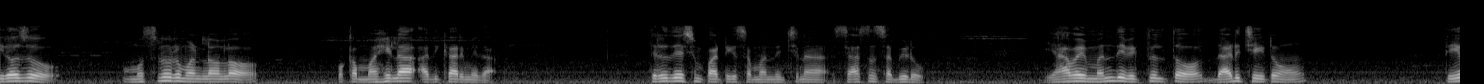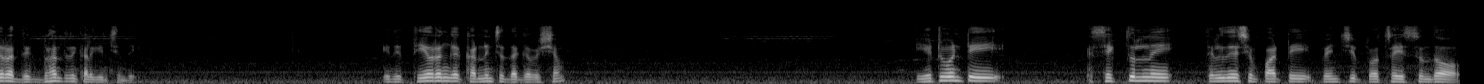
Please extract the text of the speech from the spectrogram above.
ఈరోజు ముస్నూరు మండలంలో ఒక మహిళా అధికారి మీద తెలుగుదేశం పార్టీకి సంబంధించిన శాసనసభ్యుడు యాభై మంది వ్యక్తులతో దాడి చేయటం తీవ్ర దిగ్భ్రాంతిని కలిగించింది. ఇది తీవ్రంగా ఖండించదగ్గ విషయం. ఎటువంటి శక్తుల్ని తెలుగుదేశం పార్టీ పెంచి ప్రోత్సహిస్తుందో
